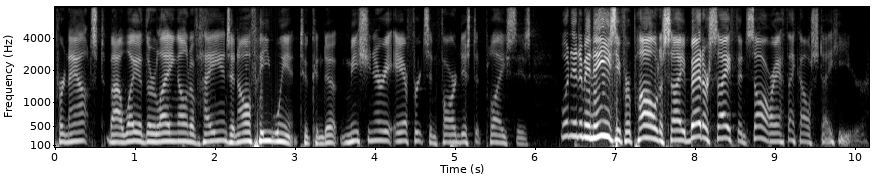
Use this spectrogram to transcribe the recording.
pronounced by way of their laying on of hands, and off he went to conduct missionary efforts in far distant places wouldn't it have been easy for Paul to say, better safe than sorry, I think I'll stay here?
